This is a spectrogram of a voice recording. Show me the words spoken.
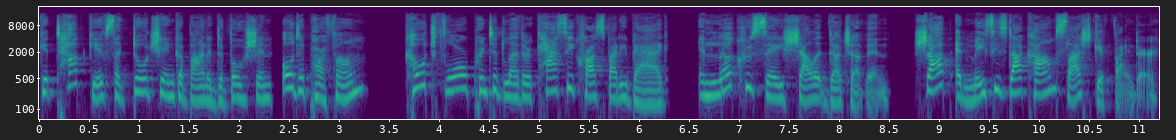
Get top gifts like Dolce & Gabbana Devotion Eau de Parfum, Coach floral printed leather Cassie crossbody bag, and Le Creuset shallot Dutch oven. Shop at Macy's.com slash gift finder.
